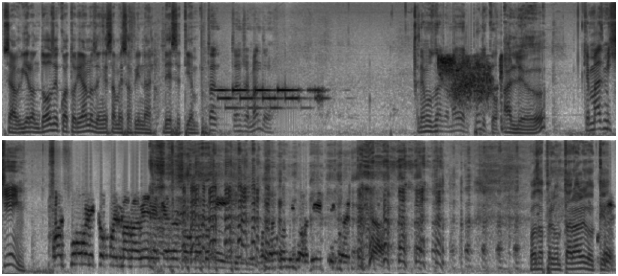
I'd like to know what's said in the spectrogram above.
O sea, vieron dos ecuatorianos en esa mesa final de ese tiempo. ¿Están, están llamando? Tenemos una llamada del público. ¿Aló? ¿Qué más, mijín? Por público, pues mamá verga, que andas hablando mi, hablando mi gordito, hijo de puta. ¿Vas a preguntar algo que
